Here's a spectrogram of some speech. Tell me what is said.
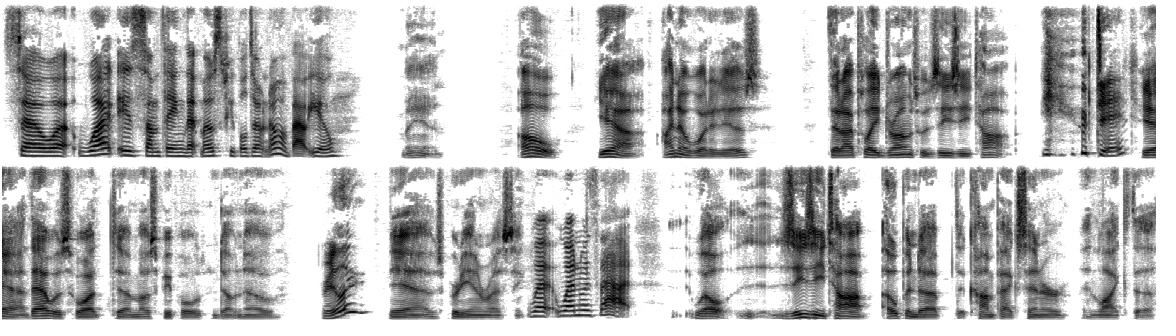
So, uh, what is something that most people don't know about you? Man. Oh, yeah, I know what it is. That I played drums with ZZ Top. You did? Yeah, that was what uh, most people don't know. Really? Yeah, it was pretty interesting. What, when was that? Well, ZZ Top opened up the Compaq Center in like the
